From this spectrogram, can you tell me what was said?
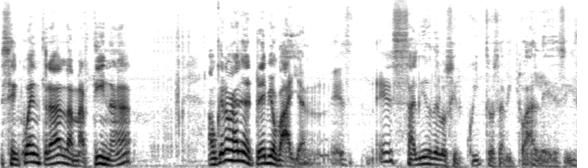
Se encuentra la Martina, aunque no ganen el premio, vayan. Es, es salir de los circuitos habituales. ir-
